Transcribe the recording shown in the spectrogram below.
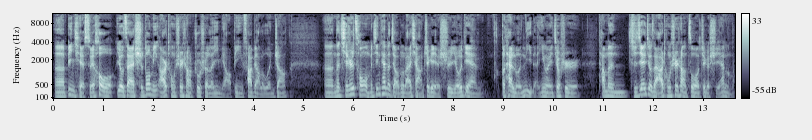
呃，并且随后又在十多名儿童身上注射了疫苗，并发表了文章。嗯，那其实从我们今天的角度来讲，这个也是有点不太伦理的，因为就是他们直接就在儿童身上做这个实验了嘛。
